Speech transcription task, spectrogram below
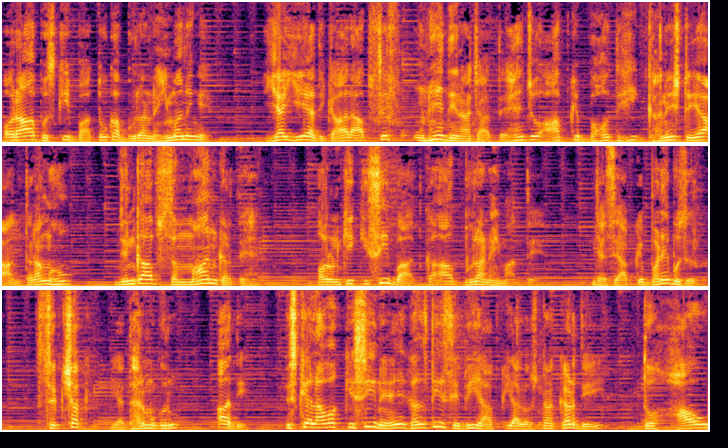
और आप उसकी बातों का बुरा नहीं मानेंगे? या ये अधिकार आप सिर्फ़ उन्हें देना चाहते हैं जो आपके बहुत ही घनिष्ठ या अंतरंग हो, जिनका आप सम्मान करते हैं? और उनकी किसी बात का आप बुरा नहीं मानते। जैसे आपके बड़े बुज़ुर्ग, शिक्षक या धर्मगुरु आदि। इसके अलावा किसी ने गलती से भी आपकी आलोचना कर दी तो हाउ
